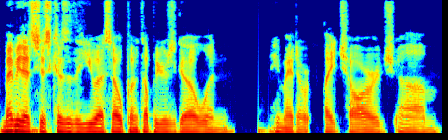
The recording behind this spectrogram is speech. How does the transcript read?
Maybe that's just because of the U.S. Open a couple years ago when he made a late charge. Um,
